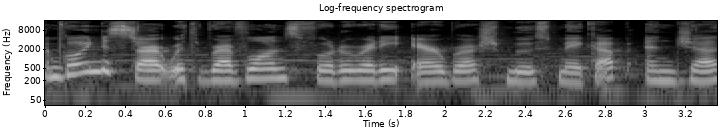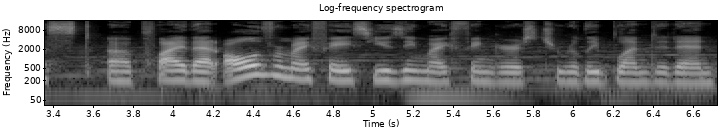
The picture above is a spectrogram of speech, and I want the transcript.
I'm going to start with Revlon's Photo Ready Airbrush Mousse Makeup and just apply that all over my face using my fingers to really blend it in.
